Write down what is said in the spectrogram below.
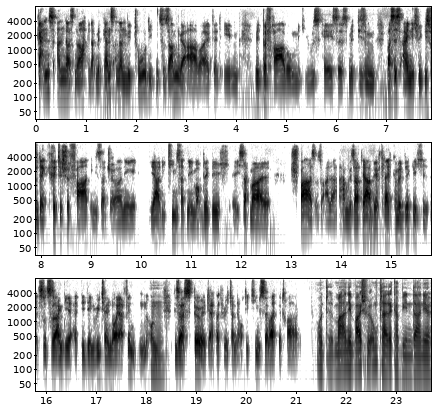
ganz anders nachgedacht, mit ganz anderen Methodiken zusammengearbeitet, eben mit Befragungen, mit Use Cases, mit diesem, was ist eigentlich wirklich so der kritische Pfad in dieser Journey. Ja, die Teams hatten eben auch wirklich, ich sag mal, Spaß. Also alle haben gesagt, ja, wir vielleicht können wir wirklich sozusagen den Retail neu erfinden. Und mhm. dieser Spirit, der hat natürlich dann auch die Teams sehr weit getragen. Und äh, mal an dem Beispiel Umkleidekabinen, Daniel.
